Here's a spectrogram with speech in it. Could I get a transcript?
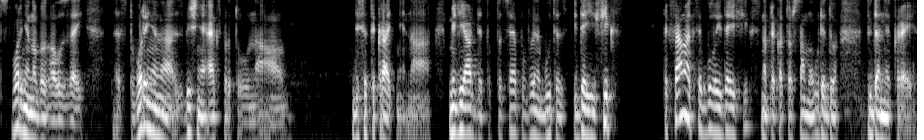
створення нових галузей, е, створення збільшення експорту на десятикратні, на мільярди. Тобто це повинно бути ідеєю фікс. Так само, як це було ідеєю фікс, наприклад, того ж самого уряду Південної Кореї.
